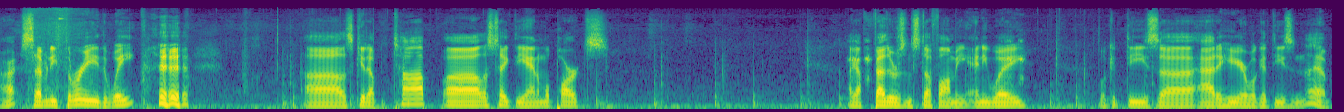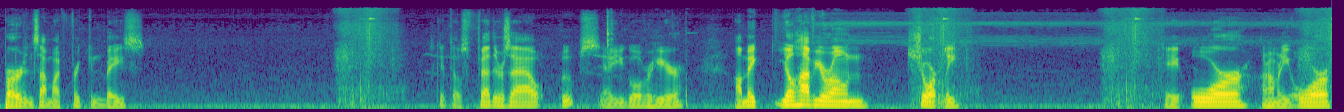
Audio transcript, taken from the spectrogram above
All right, 73, the weight. uh, let's get up top. Uh, let's take the animal parts. I got feathers and stuff on me anyway. We'll get these uh, out of here. We'll get these in, uh, bird inside my freaking base. Let's get those feathers out. Oops. Yeah, you go over here. I'll make. You'll have your own shortly. Okay, ore. I don't how many ore.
